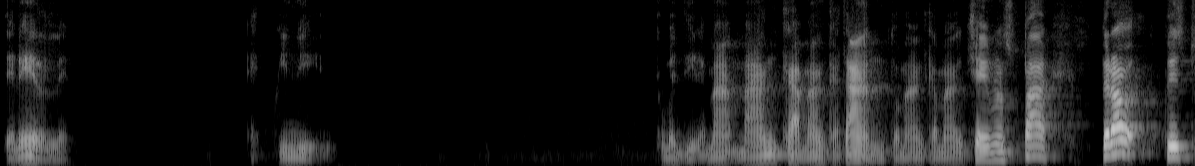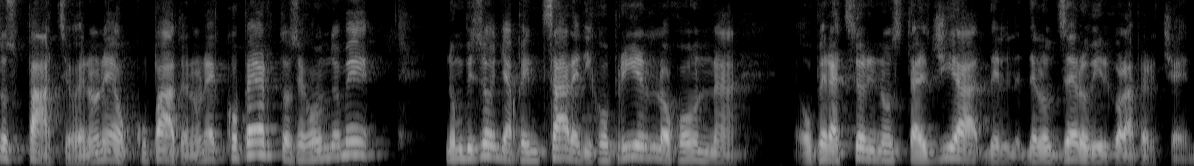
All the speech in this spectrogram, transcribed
tenerle. E quindi, come dire, ma manca, manca tanto, manca, manca. C'è uno spazio, però questo spazio che non è occupato e non è coperto, secondo me, non bisogna pensare di coprirlo con operazioni nostalgia del, dello 0,%.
